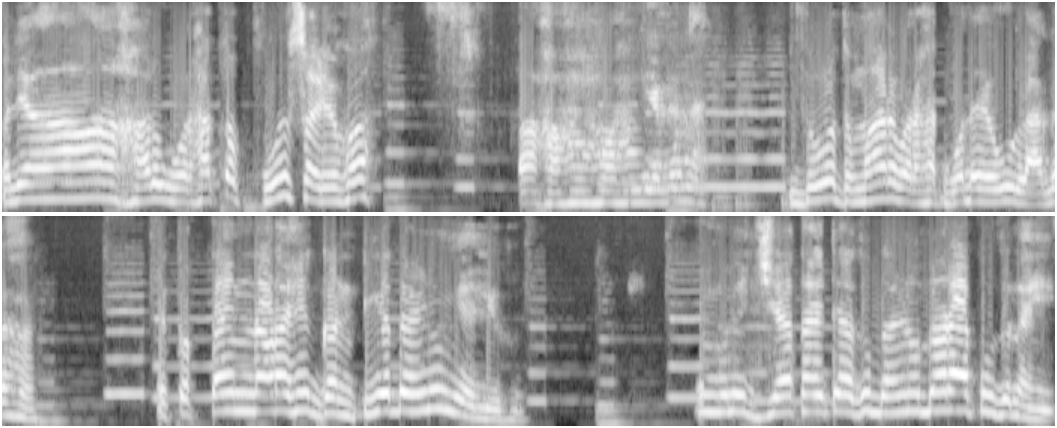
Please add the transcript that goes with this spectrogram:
અલ્યા હારું વરસાદ તો ફૂલ સડ્યો હો. ધોધમાર વરસાદ પડે એવું લાગે હે. એક તો ત્રણ દાડા હે ઘંટીએ દહીણું મેલ્યું હે. મને જ્યાં થાય ત્યાં હજુ દહીણું દરાતું જ નહીં.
